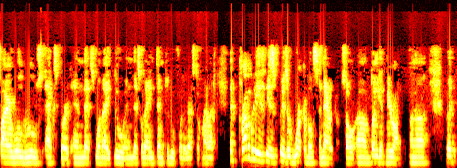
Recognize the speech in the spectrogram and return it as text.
firewall rules expert and that's what I do and that's what I intend to do for the rest of my life. That probably is, is, is a workable scenario. So um, don't get me wrong. Uh, but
